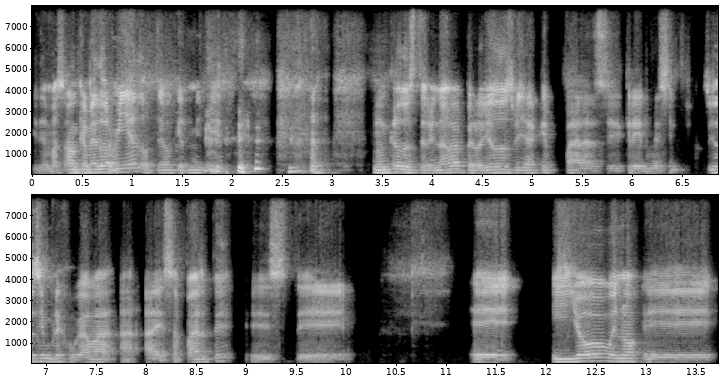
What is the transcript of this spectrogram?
y demás, aunque me dormía, lo tengo que admitir. Nunca los terminaba, pero yo los veía que para creerme científicos. Yo siempre jugaba a, a esa parte. Este, eh, y yo, bueno, eh,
